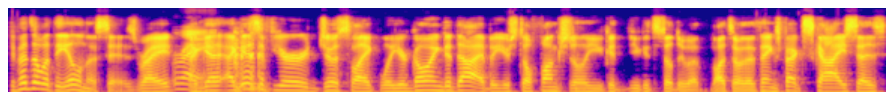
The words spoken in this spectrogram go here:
Depends on what the illness is, right? I Right. guess, I guess if you're just like, well, you're going to die, but you're still functional, you could you could still do lots of other things. In fact, Sky says,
